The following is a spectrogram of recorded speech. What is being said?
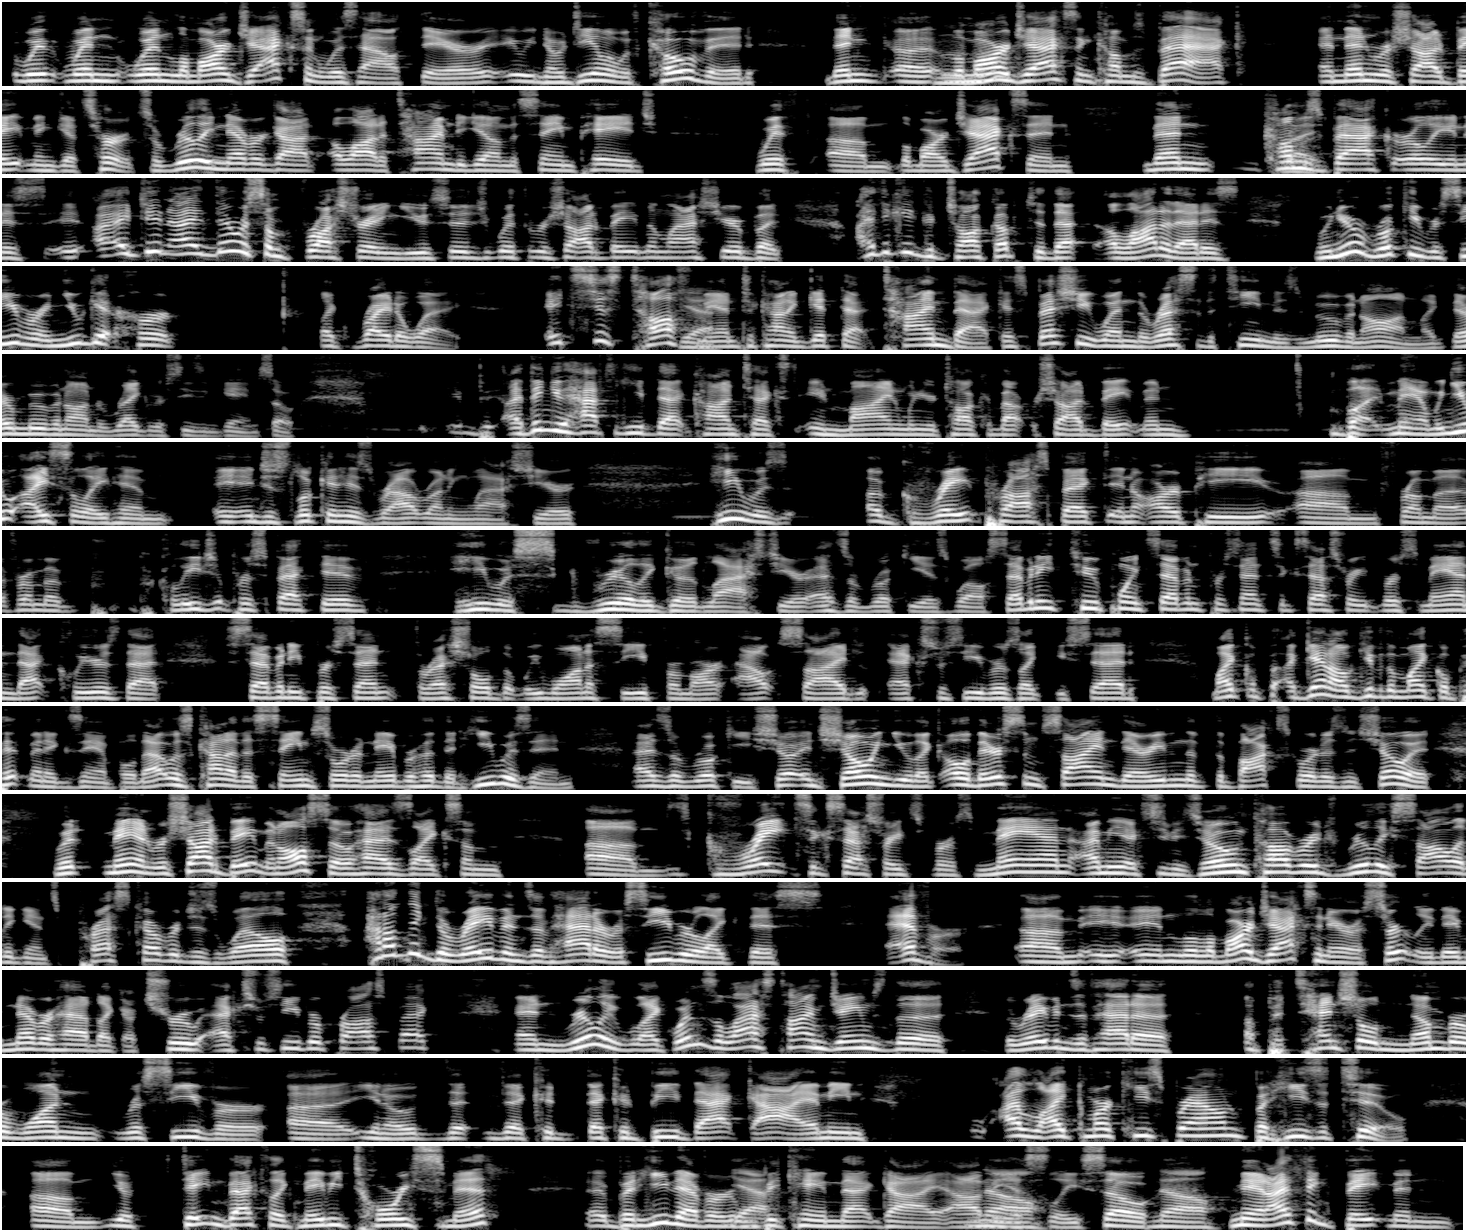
with when when Lamar Jackson was out there, you know, dealing with COVID. Then uh, Mm-hmm. Lamar Jackson comes back, and then Rashod Bateman gets hurt. So really, never got a lot of time to get on the same page with um, Lamar Jackson. Then comes Right. back early in his. I did. I there was some frustrating usage with Rashod Bateman last year, but I think you could chalk up to that. A lot of that is when you're a rookie receiver and you get hurt like right away. It's just tough, Yeah. man, to kind of get that time back, especially when the rest of the team is moving on. Like they're moving on to regular season games. So I think you have to keep that context in mind when you're talking about Rashod Bateman. But man, when you isolate him and just look at his route running last year, he was a great prospect in RP um, from a from a collegiate perspective. He was really good last year as a rookie as well. 72.7% success rate versus man. That clears that 70% threshold that we want to see from our outside X receivers, like you said. Michael, again, I'll give the Michael Pittman example. That was kind of the same sort of neighborhood that he was in as a rookie, show, and showing you like, oh, there's some sign there, even if the box score doesn't show it. But man, Rashod Bateman also has like some um, great success rates versus man. I mean, excuse me, zone coverage, really solid against press coverage as well. I don't think the Ravens have had a receiver like this ever. Um, in the Lamar Jackson era, certainly they've never had like a true X receiver prospect. And really, like, when's the last time James the the Ravens have had a a potential number one receiver? Uh, you know that that could that could be that guy. I mean, I like Marquise Brown, but he's a two. Um, you know, dating back to like maybe Torrey Smith, but he never Yeah. became that guy, obviously. So, No. man, I think Bateman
